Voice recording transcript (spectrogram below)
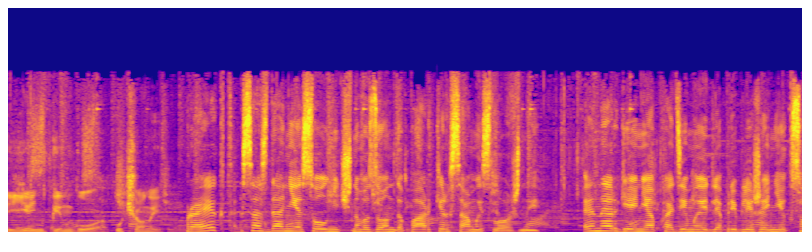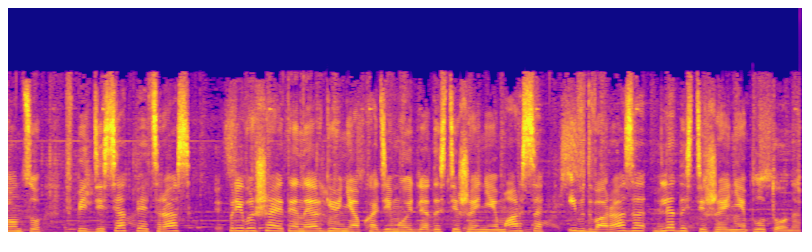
Йень Пингуо, ученый. Проект создания солнечного зонда Паркер самый сложный. Энергия, необходимая для приближения к Солнцу, в 55 раз превышает энергию, необходимую для достижения Марса, и в два раза для достижения Плутона.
